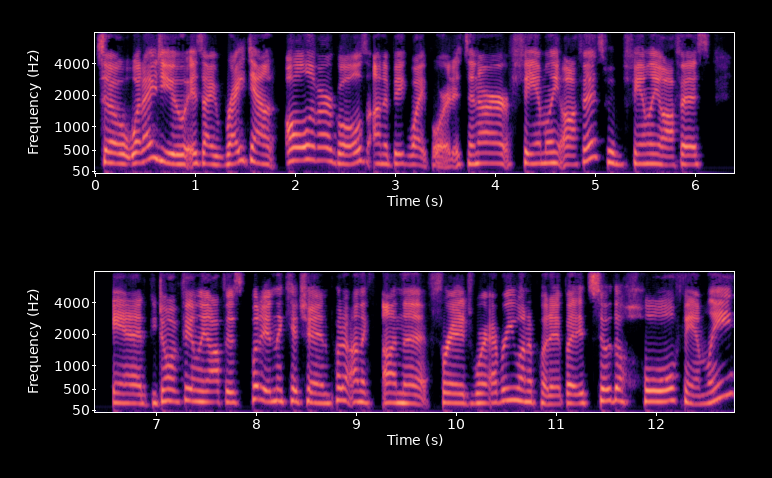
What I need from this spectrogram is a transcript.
So what I do is I write down all of our goals on a big whiteboard. It's in our family office. We have a family office. And if you don't have a family office, put it in the kitchen, put it on the on the fridge, wherever you want to put it. But it's so the whole family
